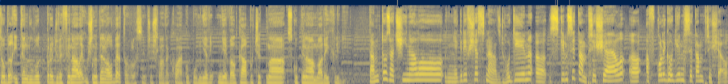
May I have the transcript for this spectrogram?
to byl i ten důvod, proč ve finále už na ten Alberto vlastně přišla taková jako poměrně velká početná skupina mladých lidí. Tam to začínalo někdy v 16 hodin. Eh, s kým si tam přišel eh, a v kolik hodin si tam přišel?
